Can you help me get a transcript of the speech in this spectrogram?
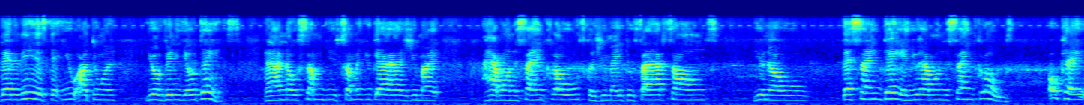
that it is that you are doing your video dance. And I know some of you, some of you guys, you might have on the same clothes because you may do five songs, you know, that same day and you have on the same clothes. Okay,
